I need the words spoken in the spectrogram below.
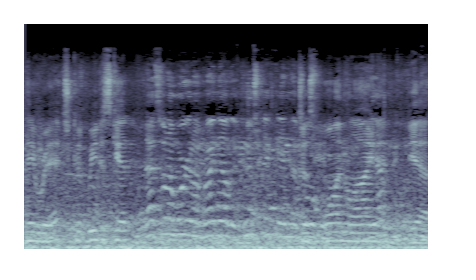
Hey, Rich. which could we just get That's what I'm working on right now, the acoustic and the just vocal. one line? And, yeah.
